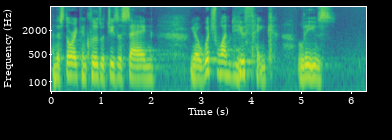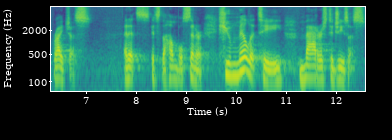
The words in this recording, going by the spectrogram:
And the story concludes with Jesus saying, You know, which one do you think leaves righteous? And it's, it's the humble sinner. Humility matters to Jesus.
